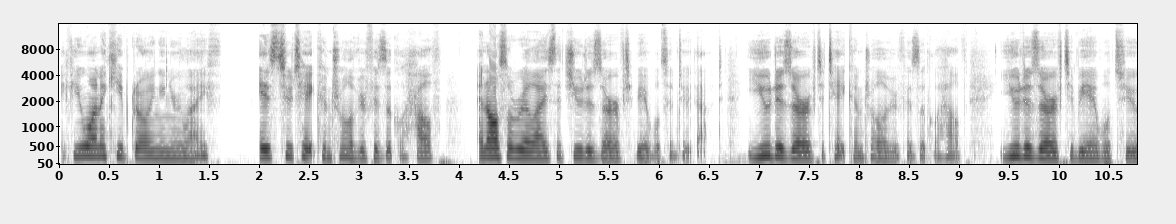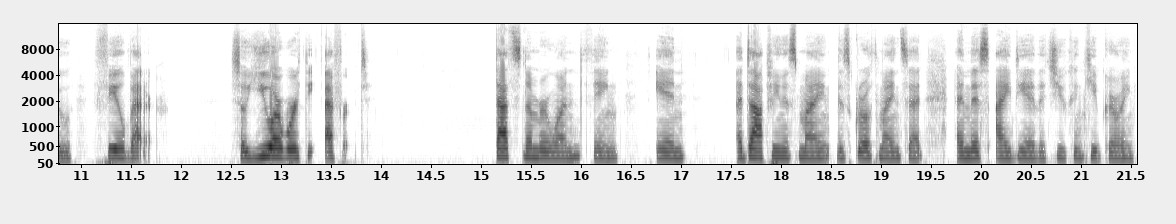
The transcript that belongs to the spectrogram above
if you want to keep growing in your life is to take control of your physical health and also realize that you deserve to be able to do that. You deserve to take control of your physical health. You deserve to be able to feel better. So, you are worth the effort. That's number one thing in adopting this mind this growth mindset and this idea that you can keep growing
